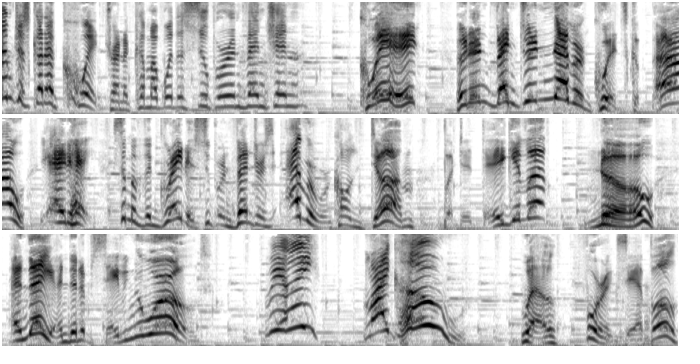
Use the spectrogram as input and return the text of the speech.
I'm just gonna quit trying to come up with a super invention. Quit? An inventor never quits, Kapow! And hey, some of the greatest super inventors ever were called dumb, but did they give up? No, and they ended up saving the world. Really? Like who? Well, for example,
